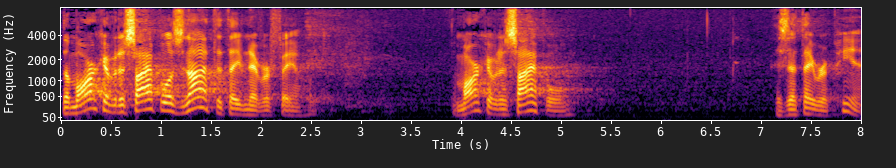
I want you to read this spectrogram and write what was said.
The mark of a disciple is not that they've never failed. The mark of a disciple is that they repent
